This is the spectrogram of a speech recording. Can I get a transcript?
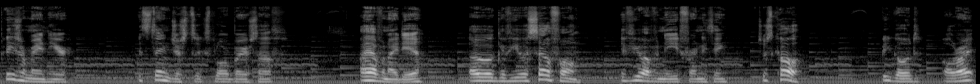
Please remain here. It's dangerous to explore by yourself. I have an idea. I will give you a cell phone. If you have a need for anything, just call. Be good, alright?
